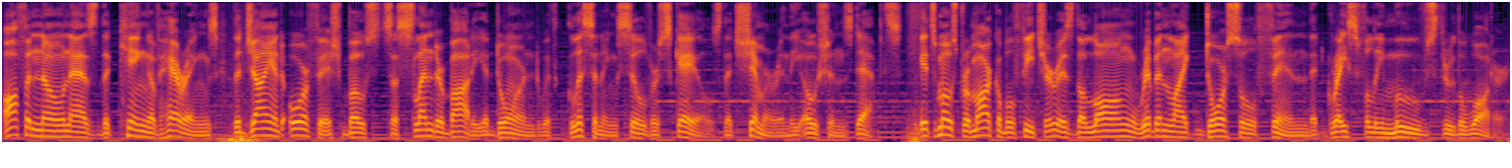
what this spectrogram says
Often known as the king of herrings, the giant oarfish boasts a slender body adorned with glistening silver scales that shimmer in the ocean's depths. Its most remarkable feature is the long, ribbon-like dorsal fin that gracefully moves through the water.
